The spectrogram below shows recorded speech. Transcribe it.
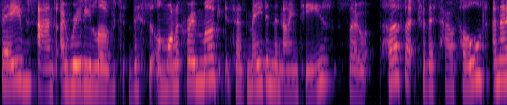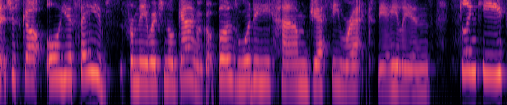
faves. And I really loved this little monochrome mug. It says made in the 90s, so perfect for this household. And then it's just got all your faves from the original gang. We've got Buzz, Woody, Hamm, Jesse, Rex, the aliens, Slinky,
